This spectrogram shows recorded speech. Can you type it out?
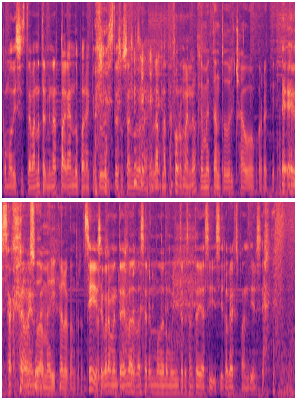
como dices, te van a terminar pagando para que tú estés usando la, la plataforma, ¿no? que metan todo el chavo para que toda Exactamente. Sudamérica lo contrate. Sí, seguramente va, va a ser un modelo muy interesante ya si, si logra expandirse.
